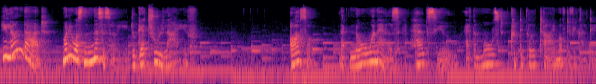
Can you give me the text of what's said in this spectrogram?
He learned that money was necessary to get through life. Also, that no one else helps you at the most critical time of difficulty.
